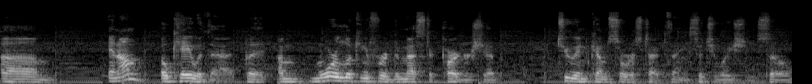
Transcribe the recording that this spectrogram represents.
Um, and I'm okay with that, but I'm more looking for a domestic partnership, two income source type thing situation. So.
